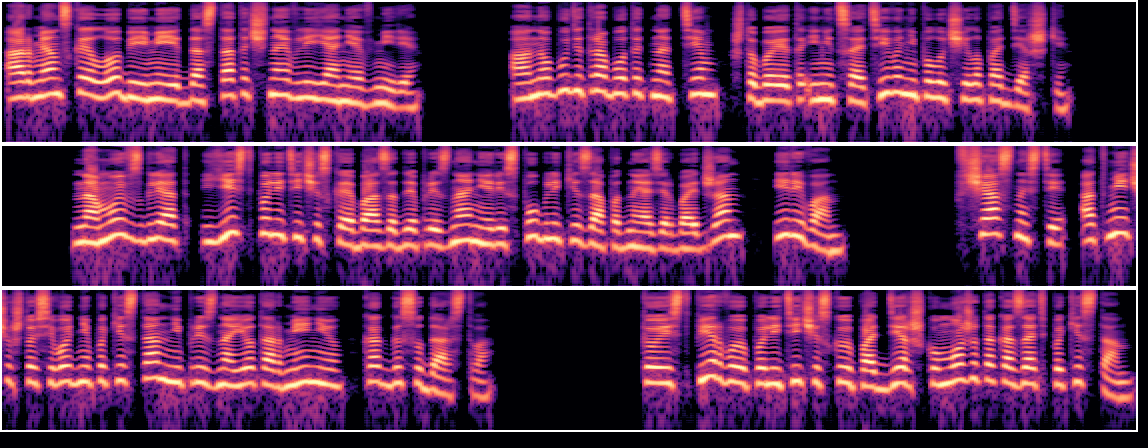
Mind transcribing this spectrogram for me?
Армянское лобби имеет достаточное влияние в мире. Оно будет работать над тем, чтобы эта инициатива не получила поддержки. На мой взгляд, есть политическая база для признания Республики Западный Азербайджан и Риван. В частности, отмечу, что сегодня Пакистан не признает Армению как государство. То есть первую политическую поддержку может оказать Пакистан.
